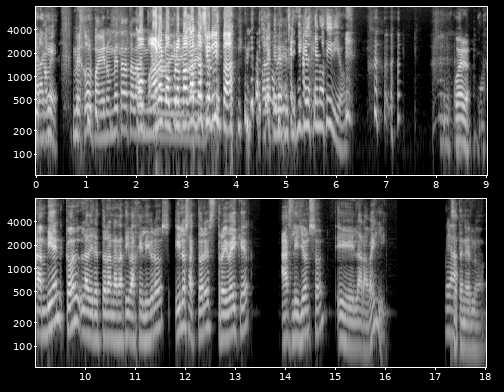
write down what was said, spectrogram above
¿Para qué? Mejor, para que nos metan a toda la con- ahora con de propaganda sionista. Para que me justifique el genocidio. Bueno, también con la directora narrativa Hayley Gross y los actores Troy Baker, Ashley Johnson y Lara Bailey. Vas Mira, a tenerlo.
